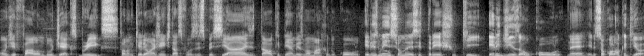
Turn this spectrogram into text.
onde falam do Jax Briggs, falando que ele é um agente das forças especiais e tal, que tem a mesma marca do Cole. Eles mencionam nesse trecho que ele diz ao Cole, né, ele só coloca aqui, ó,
